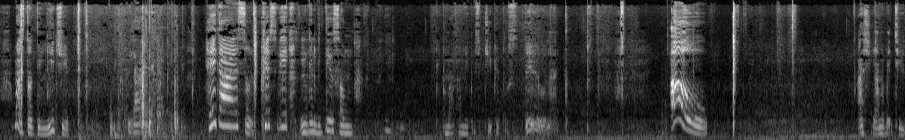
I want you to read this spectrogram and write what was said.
I might start doing YouTube. Be like, hey guys, so it's Crispy. I'm gonna be doing some people in my family but stupid but still like Oh actually I'm a bit too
